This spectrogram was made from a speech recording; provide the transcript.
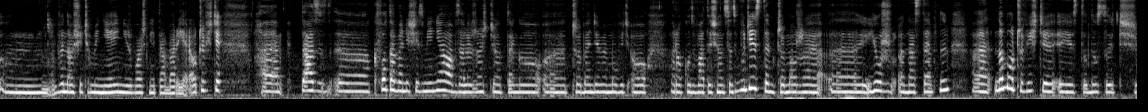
mm, wynosić mniej niż właśnie ta bariera. Oczywiście ta kwota będzie się zmieniała w zależności od tego, czy będziemy mówić o roku 2020, czy może e, już następnym, no bo oczywiście jest to dosyć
